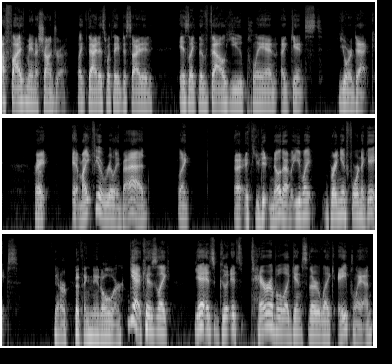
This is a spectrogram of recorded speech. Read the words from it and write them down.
a five mana Chandra. Like that is what they've decided is like the value plan against your deck, right? It might feel really bad, like uh, if you didn't know that, but you might bring in four negates. Yeah, or pithing needle or Yeah, because like, yeah, it's good. It's terrible against their like A plan,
